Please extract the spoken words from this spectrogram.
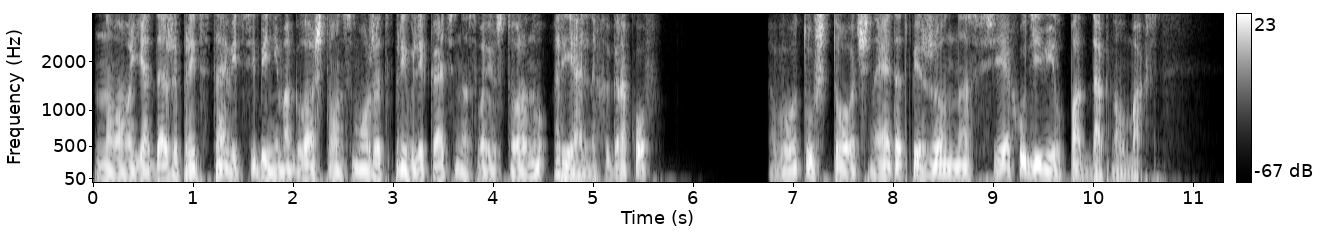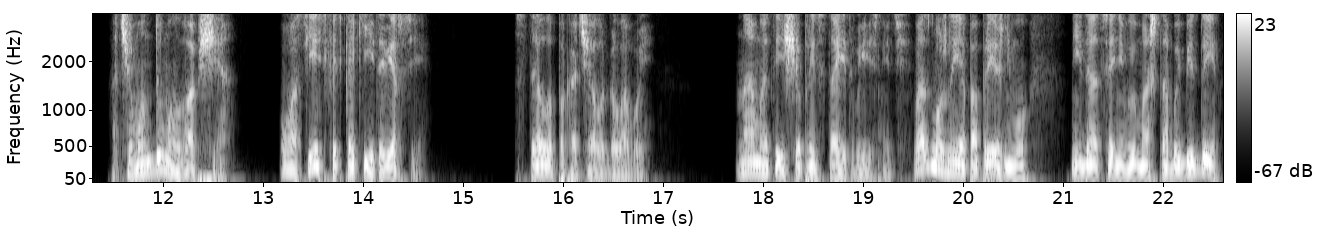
но я даже представить себе не могла, что он сможет привлекать на свою сторону реальных игроков. «Вот уж точно, этот пижон нас всех удивил», – поддакнул Макс. О чем он думал вообще? У вас есть хоть какие-то версии? Стелла покачала головой. Нам это еще предстоит выяснить. Возможно, я по-прежнему недооцениваю масштабы беды.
